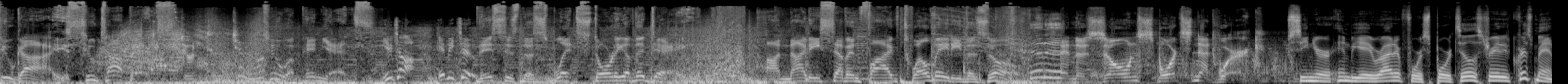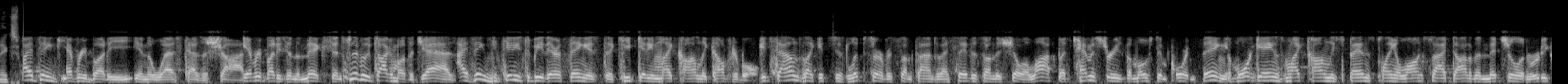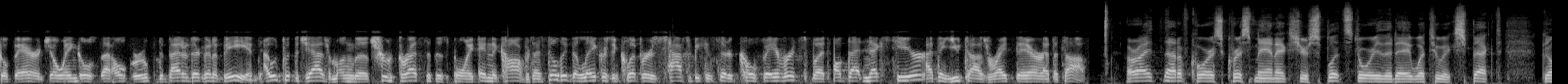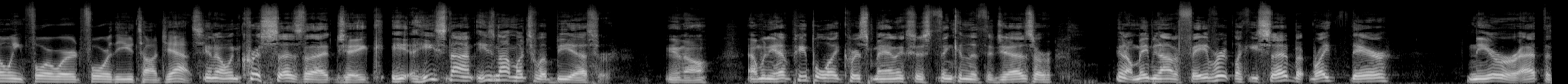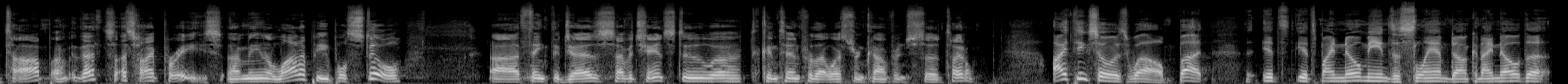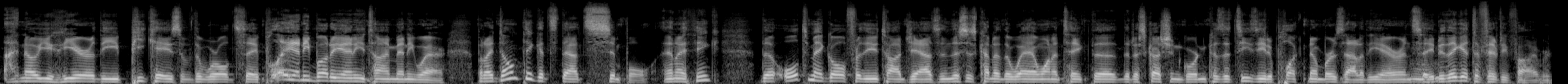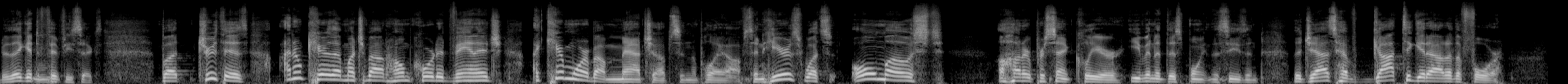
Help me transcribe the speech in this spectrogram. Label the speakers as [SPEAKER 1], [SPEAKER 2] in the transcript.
[SPEAKER 1] Two guys, two topics, two opinions.
[SPEAKER 2] You talk. Give me two.
[SPEAKER 1] This is the split story of the day on 97.5 1280 The Zone and the Zone Sports Network.
[SPEAKER 3] Senior NBA writer for Sports Illustrated, Chris Mannix.
[SPEAKER 4] I think everybody in the West has a shot. Everybody's in the mix, and specifically talking about the Jazz, I think continues to be their thing is to keep getting Mike Conley comfortable. It sounds like it's just lip service sometimes, and I say this on the show a lot, but chemistry is the most important thing. The more games Mike Conley spends playing alongside Donovan Mitchell and Rudy Gobert and Joe Ingles, that whole group, the better they're going to be. And I would put the Jazz among the true threats at this point in the conference. I still think the Lakers and Clippers have to be considered co-favorites, but of that next tier, I think Utah's right there at the top.
[SPEAKER 3] All right, that of course, Chris Mannix, your split story of the day, what to expect going forward for the Utah Jazz.
[SPEAKER 5] You know, when Chris says that, Jake, he, he's not he's not much of a BSer, you know. And when you have people like Chris Mannix just thinking that the Jazz are, you know, maybe not a favorite, like he said, but right there near or at the top, I mean, that's that's high praise. I mean, a lot of people still uh, think the Jazz have a chance to uh, to contend for that Western Conference uh, title.
[SPEAKER 3] I think so as well, but it's it's by no means a slam dunk. And I know the I know you hear the PKs of the world say play anybody, anytime, anywhere, but I don't think it's that simple. And I think the ultimate goal for the Utah Jazz, and this is kind of the way I want to take the the discussion, Gordon, because it's easy to pluck numbers out of the air and mm-hmm. say, do they get to 55 or do they get to mm-hmm. 56? But truth is, I don't care that much about home court advantage. I care more about matchups in the playoffs. And here's what's almost 100% clear, even at this point in the season. The Jazz have got to get out of the four.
